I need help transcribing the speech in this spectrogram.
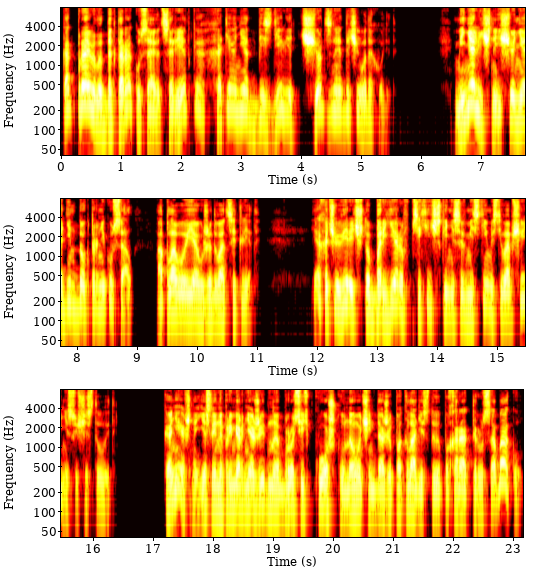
Как правило, доктора кусаются редко, хотя они от безделья черт знает до чего доходят. Меня лично еще ни один доктор не кусал, а плаваю я уже 20 лет. Я хочу верить, что барьеров психической несовместимости вообще не существует. Конечно, если, например, неожиданно бросить кошку на очень даже покладистую по характеру собаку,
